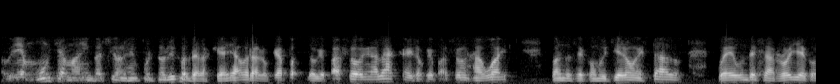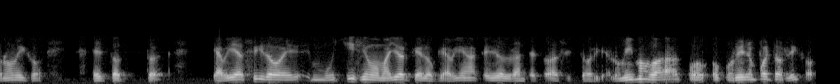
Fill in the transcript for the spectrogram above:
Habría muchas más inversiones en Puerto Rico de las que hay ahora. Lo que, lo que pasó en Alaska y lo que pasó en Hawái cuando se convirtieron en Estado fue un desarrollo económico que que había sido eh, muchísimo mayor que lo que habían tenido durante toda su historia. Lo mismo va a ocurrir en Puerto Rico.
